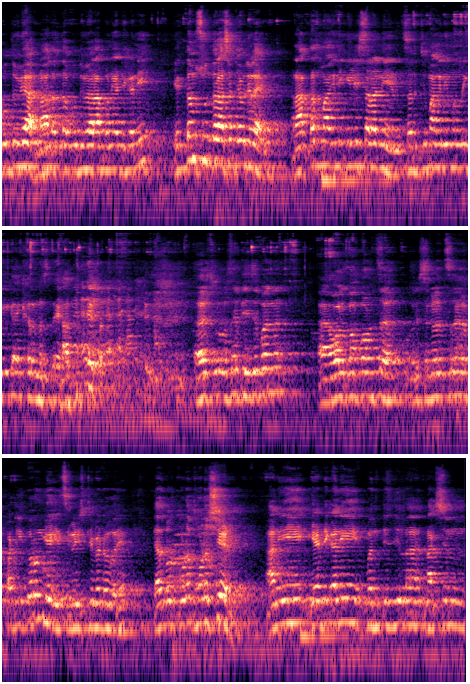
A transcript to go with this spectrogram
बुद्धविहार नालंदा बुद्धविहार आपण या ठिकाणी एकदम सुंदर असं ठेवलेलं आहे. आणि आताच मागणी केली सरांनी. सरची मागणी म्हणलं की काही खरं नसतंय. त्याचं पण. वॉल कंपाऊंडचं वगैरे सगळंच पाटील करून घ्यायची सगळी इस्टिमेट वगैरे. त्याचबरोबर पुढं थोडं शेड आणि या ठिकाणी बंतीजीला नागसिन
